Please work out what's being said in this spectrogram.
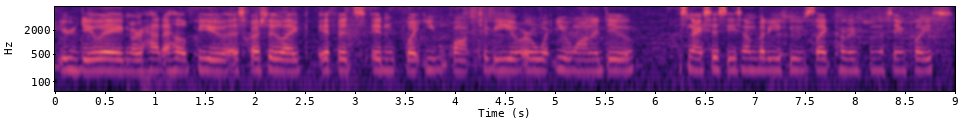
you're doing or how to help you, especially like if it's in what you want to be or what you want to do. It's nice to see somebody who's like coming from the same place.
